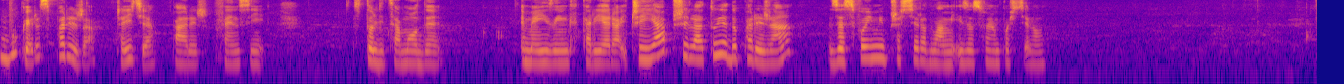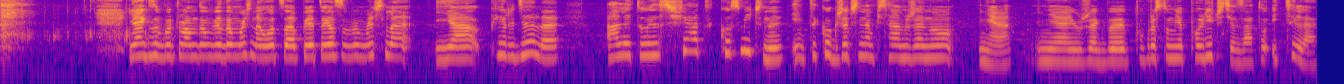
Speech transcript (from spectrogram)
booker z Paryża. Czajcie, Paryż, fancy, stolica mody, amazing kariera. Czy ja przylatuję do Paryża ze swoimi prześcieradłami i ze swoją pościelą. Jak zobaczyłam tą wiadomość na WhatsAppie, to ja sobie myślę, ja pierdzielę, ale to jest świat kosmiczny. I tylko grzecznie napisałam, że no nie, nie, już jakby po prostu mnie policzcie za to i tyle.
